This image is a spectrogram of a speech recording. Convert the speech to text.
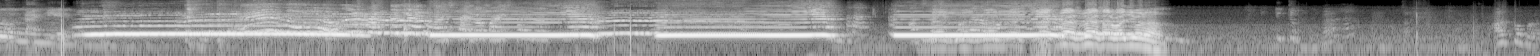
ও কাটিয়ে পায়েস খাই দাও পায়েস খাই দাও ব্যাস ব্যাস ব্যাস ব্যাস আর বাজিও না একটু হ্যাঁ, হ্যাঁ। অল্প করে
